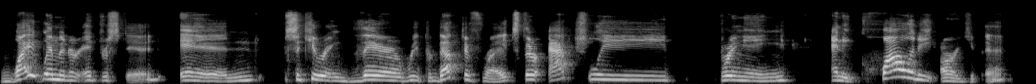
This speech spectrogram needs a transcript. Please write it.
white women are interested in securing their reproductive rights, they're actually bringing an equality argument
